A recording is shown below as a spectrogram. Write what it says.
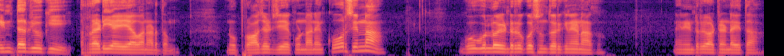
ఇంటర్వ్యూకి రెడీ అయ్యావని అర్థం. నువ్వు ప్రాజెక్ట్ చేయకుండానే కోర్స్ విన్నా గూగుల్లో ఇంటర్వ్యూ క్వశ్చన్స్ దొరికినాయి నాకు. నేను ఇంటర్వ్యూ అటెండ్ అవుతా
